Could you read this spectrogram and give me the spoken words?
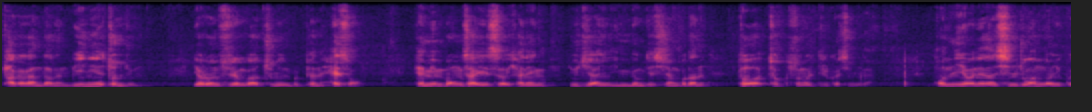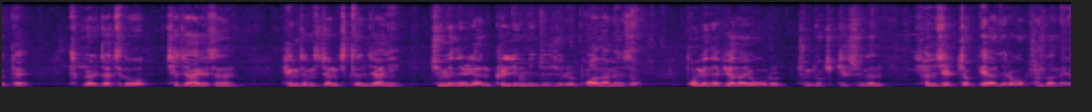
다가간다는 민의의 존중, 여론 수렴과 주민 불편 해소, 대민 봉사에 있어 현행 유지하는 임명제 시장보단 더 적성을 띌 것입니다. 본위원회는 신중한 논의 끝에 특별자치도 체제하에서는 행정시장 직선 제한이 주민을 위한 근린민주주의를 보완하면서 도민의 변화 요구를 충족시킬 수 있는 현실적 대안이라고 판단하여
